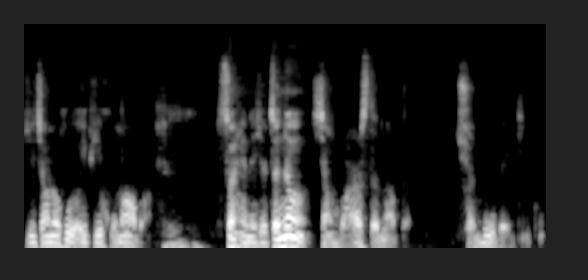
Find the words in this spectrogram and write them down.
就江浙沪有一批胡闹吧，嗯，剩下那些真正想玩 stand up 的，全部被低估。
